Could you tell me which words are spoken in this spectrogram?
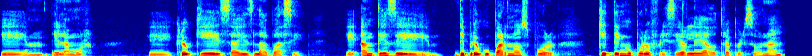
em, el amor. Eh, creo que esa es la base. Eh, antes de preocuparnos por qué tengo por ofrecerle a otra persona,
